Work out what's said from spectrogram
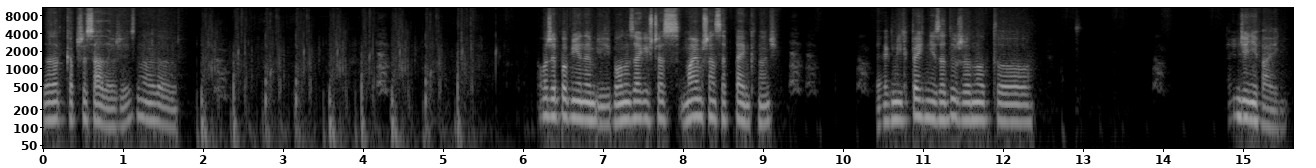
Dodatka przesada już jest, no ale dobra. Może powinienem iść, bo one za jakiś czas mają szansę pęknąć. Jak mi ich pęknie za dużo, no to... Będzie niefajnie.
